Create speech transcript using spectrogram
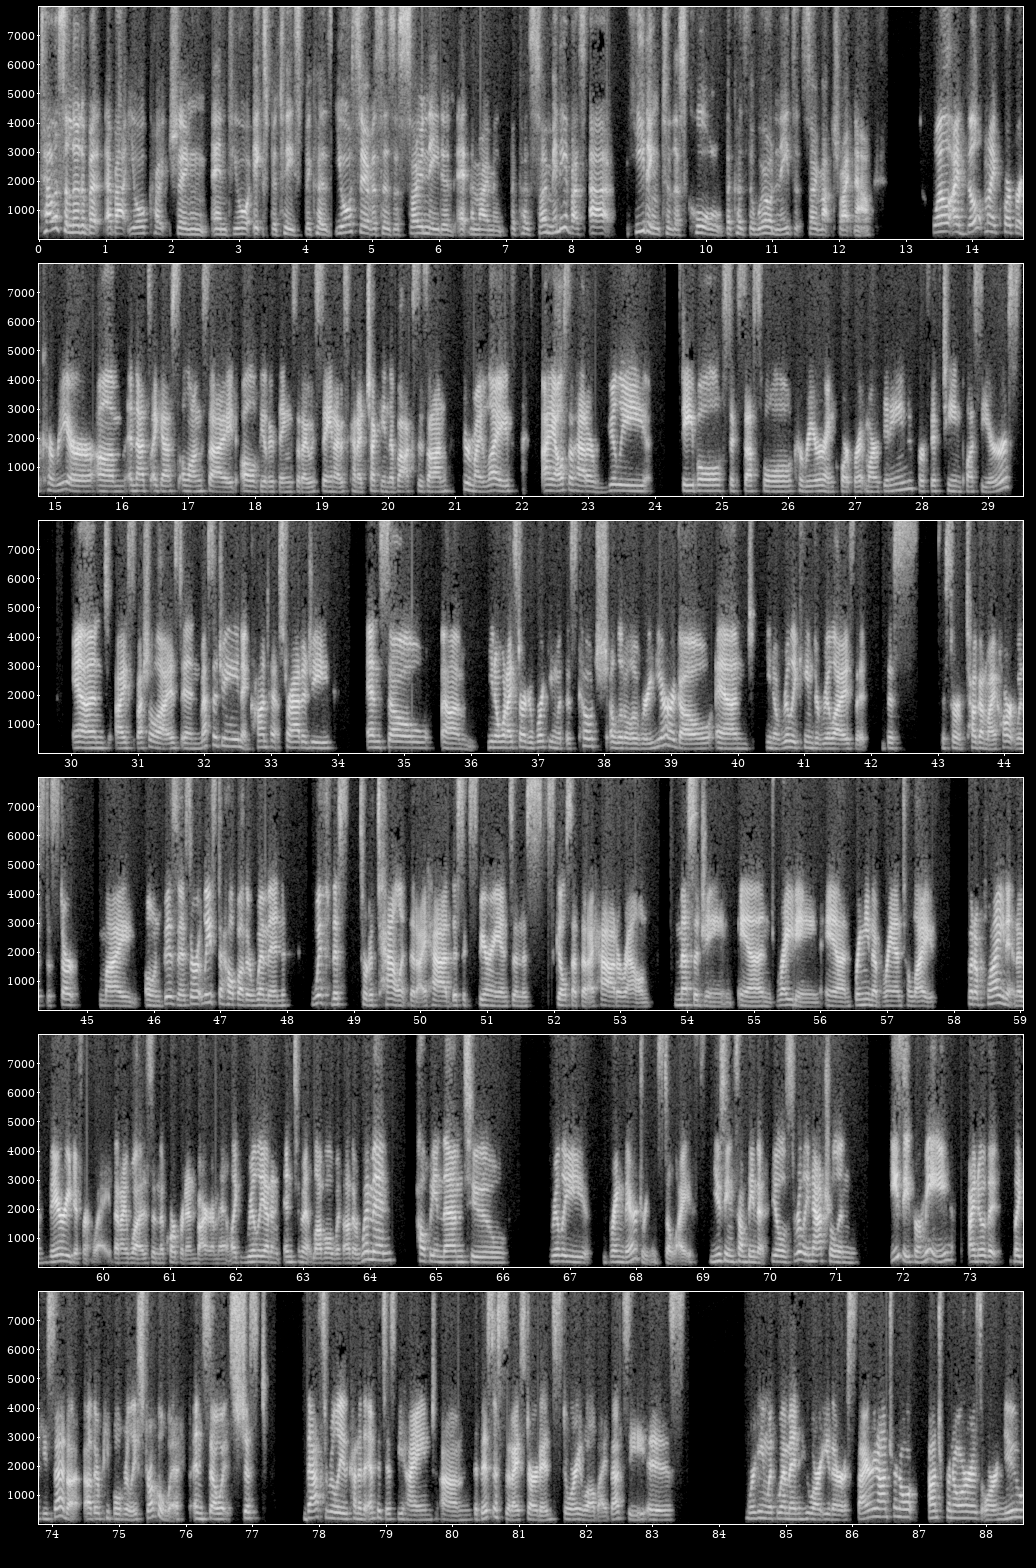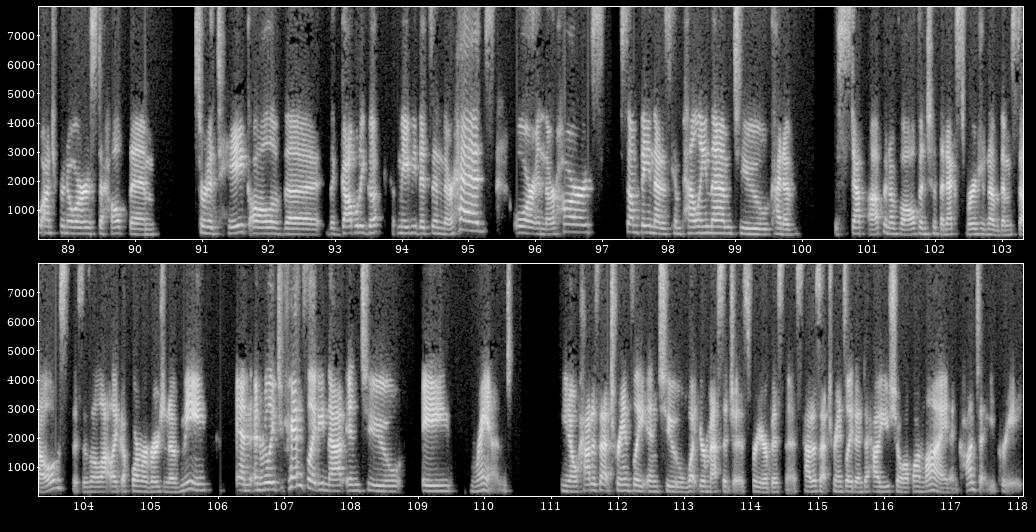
Tell us a little bit about your coaching and your expertise because your services are so needed at the moment because so many of us are heeding to this call because the world needs it so much right now. Well, I built my corporate career, um, and that's, I guess, alongside all of the other things that I was saying, I was kind of checking the boxes on through my life. I also had a really stable, successful career in corporate marketing for 15 plus years. And I specialized in messaging and content strategy. And so, um, you know, when I started working with this coach a little over a year ago, and, you know, really came to realize that this, this sort of tug on my heart was to start my own business, or at least to help other women with this sort of talent that I had, this experience and this skill set that I had around messaging and writing and bringing a brand to life, but applying it in a very different way than I was in the corporate environment, like really at an intimate level with other women, helping them to really bring their dreams to life using something that feels really natural and easy for me. I know that, like you said, uh, other people really struggle with. And so it's just, that's really kind of the impetus behind um, the business that I started, Storywell by Betsy, is working with women who are either aspiring entre- entrepreneurs or new entrepreneurs to help them sort of take all of the the gobbledygook maybe that's in their heads or in their hearts something that is compelling them to kind of step up and evolve into the next version of themselves. This is a lot like a former version of me. And and really translating that into a brand. You know how does that translate into what your message is for your business? How does that translate into how you show up online and content you create?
